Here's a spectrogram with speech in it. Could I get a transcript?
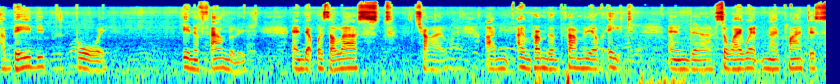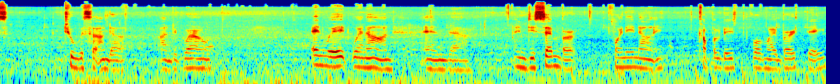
a baby boy in a family. And that was the last child. I'm, I'm from the family of eight. And uh, so I went and I planted two tooth on the, on the ground anyway, it went on, and uh, in December 29, a couple of days before my birthday,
